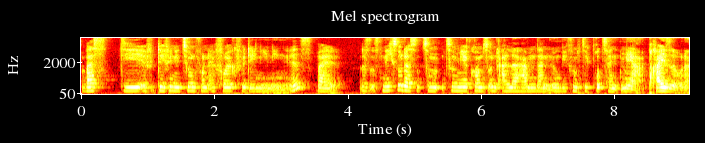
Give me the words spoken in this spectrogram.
was die Definition von Erfolg für denjenigen ist, weil das ist nicht so, dass du zum, zu mir kommst und alle haben dann irgendwie 50 Prozent mehr Preise oder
